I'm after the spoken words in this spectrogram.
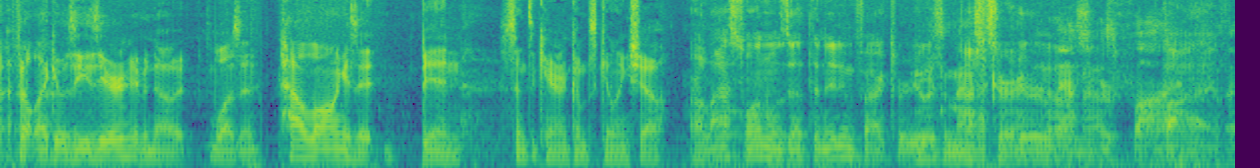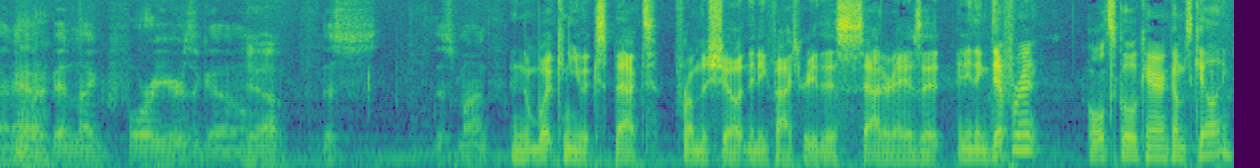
I felt like it was easier, even though it wasn't." How long is it been since the Karen Comes Killing show? our last one was at the Knitting Factory. It was a massacre. Massacre Five, Five. and Yeah. that would have been like four years ago. Yeah. This this month. And then what can you expect from the show at Knitting Factory this Saturday? Is it anything different? Old school Karen Comes Killing?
